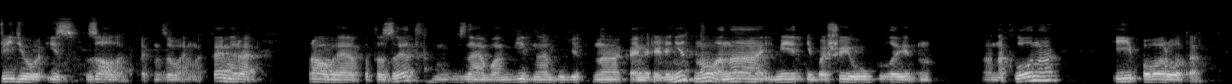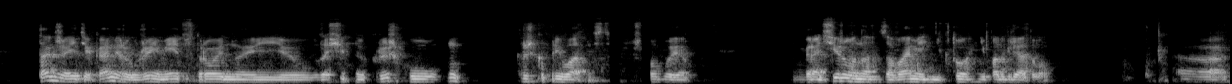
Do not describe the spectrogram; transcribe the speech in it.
видео из зала, так называемая камера. Правая PTZ, не знаю, вам видно будет на камере или нет, но она имеет небольшие углы наклона и поворота. Также эти камеры уже имеют встроенную защитную крышку, ну, крышка приватности, чтобы гарантированно за вами никто не подглядывал. А,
